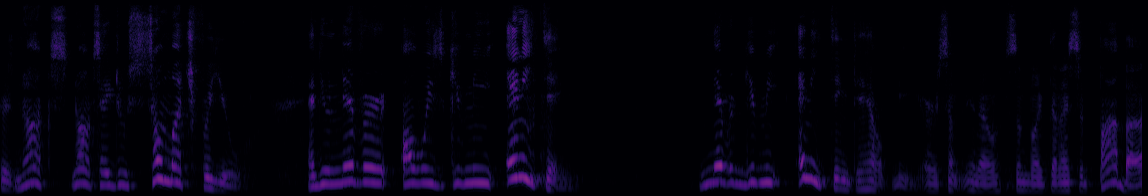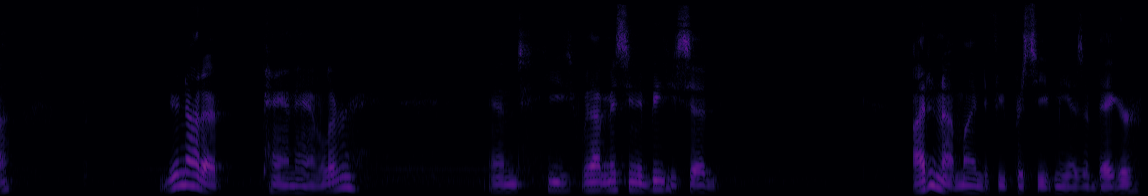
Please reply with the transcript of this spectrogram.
goes, Knox, Knox, I do so much for you, and you never always give me anything. You never give me anything to help me, or something, you know, something like that. And I said, Baba, you're not a panhandler. And he, without missing a beat, he said, I do not mind if you perceive me as a beggar.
